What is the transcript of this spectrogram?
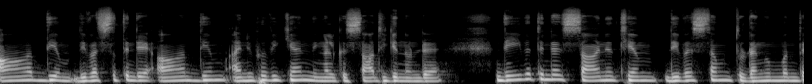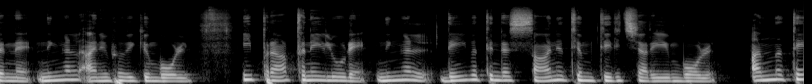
ആദ്യം ദിവസത്തിന്റെ ആദ്യം അനുഭവിക്കാൻ നിങ്ങൾക്ക് സാധിക്കുന്നുണ്ട്. ദൈവത്തിന്റെ സാന്നിധ്യം ദിവസം തുടങ്ങുമ്പം തന്നെ നിങ്ങൾ അനുഭവിക്കുമ്പോൾ ഈ പ്രാർത്ഥനയിലൂടെ നിങ്ങൾ ദൈവത്തിന്റെ സാന്നിധ്യം തിരിച്ചറിയുമ്പോൾ അന്നത്തെ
